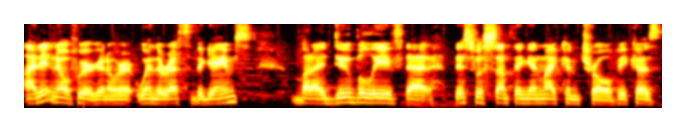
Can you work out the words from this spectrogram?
I didn't know if we were going to win the rest of the games, but I do believe that this was something in my control because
